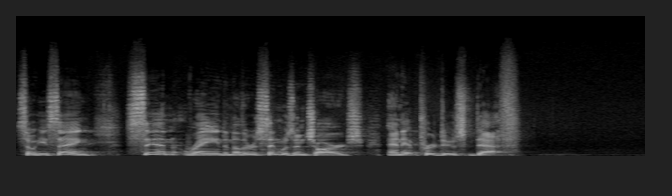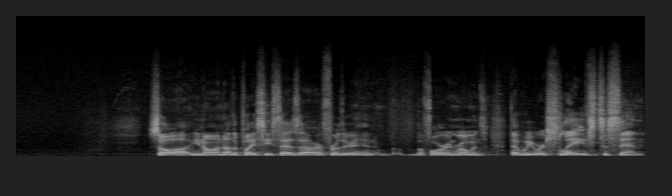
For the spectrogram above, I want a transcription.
So he's saying sin reigned, in other words, sin was in charge, and it produced death. So, uh, you know, another place he says, uh, or further in, before in Romans, that we were slaves to sin,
